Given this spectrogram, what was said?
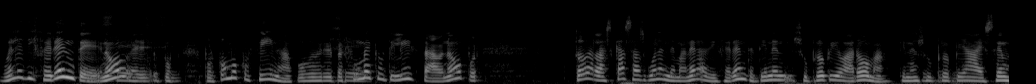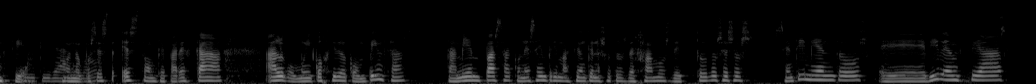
huele diferente, ¿no? Sí, Eh, sí, por, sí. por cómo cocina, por el perfume que utiliza, ¿no? Por, todas las casas huelen de manera diferente, tienen su propio aroma, tienen Su su, propia esencia. bueno, pues esto, esto, aunque parezca algo muy cogido con pinzas, también pasa con esa imprimación que nosotros dejamos de todos esos sentimientos, eh, vivencias.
